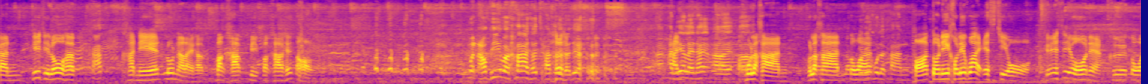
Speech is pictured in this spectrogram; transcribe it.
กันพี่จิโร่ครับครับ คันนี้รุ่นอะไรครับ บังคับบีบบังคับให้ตอบ มันเอาพี่มาฆ่าชัดๆเลยนะเนี่ยอะอันนี้อะไรนะอะไรเอ่อ คุณราคารคุณราคารเราตัวไม่ได้คุณราคารเพราะตัวนี้เขาเรียกว่า STO คือ STO เนี่ย คือตัว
